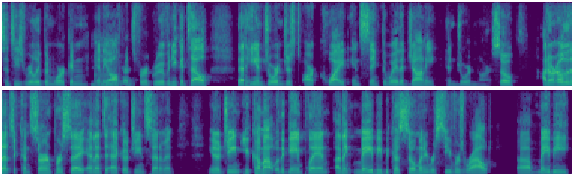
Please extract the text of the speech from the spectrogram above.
since he's really been working in the mm-hmm. offense for a groove. And you could tell that he and Jordan just aren't quite in sync the way that Johnny and Jordan are. So I don't know that that's a concern per se. And then to echo Gene's sentiment, you know, Gene, you come out with a game plan. I think maybe because so many receivers were out, uh, maybe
